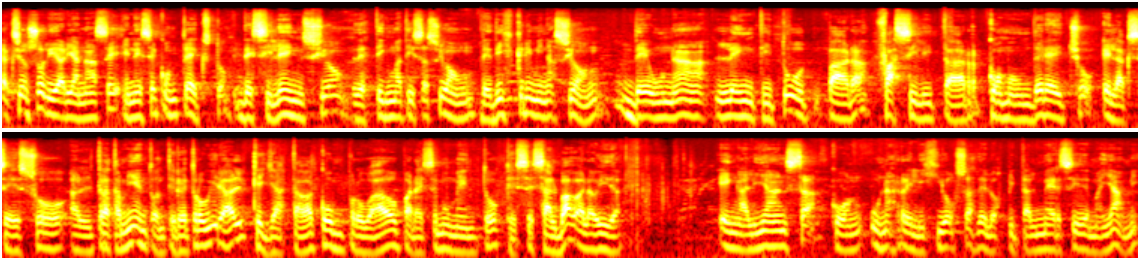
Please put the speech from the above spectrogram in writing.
Acción Solidaria nace en ese contexto de silencio, de estigmatización, de discriminación, de una lentitud para facilitar como un derecho el acceso al tratamiento antirretroviral que ya estaba comprobado para ese momento que se salvaba la vida en alianza con unas religiosas del Hospital Mercy de Miami.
